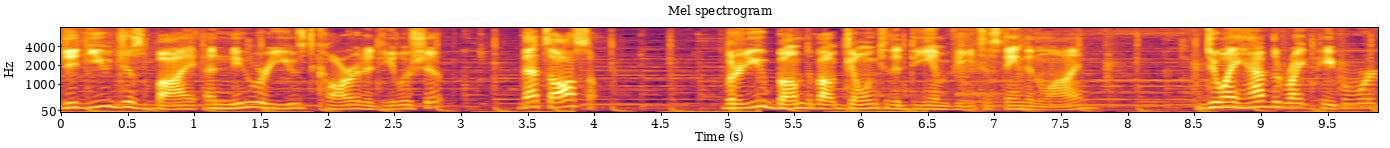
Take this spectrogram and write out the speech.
Did you just buy a new or used car at a dealership? That's awesome. But are you bummed about going to the DMV to stand in line? Do I have the right paperwork?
